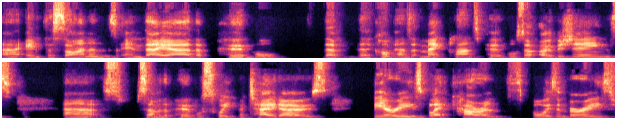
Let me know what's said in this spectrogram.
are anthocyanins, and they are the purple, the, the compounds that make plants purple. So, aubergines, uh, some of the purple sweet potatoes, berries, black currants, boysenberries,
